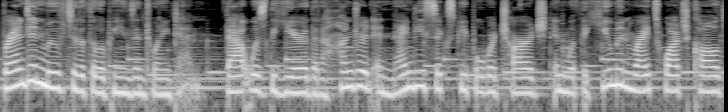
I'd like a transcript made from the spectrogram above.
Brandon moved to the Philippines in 2010. That was the year that 196 people were charged in what the Human Rights Watch called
